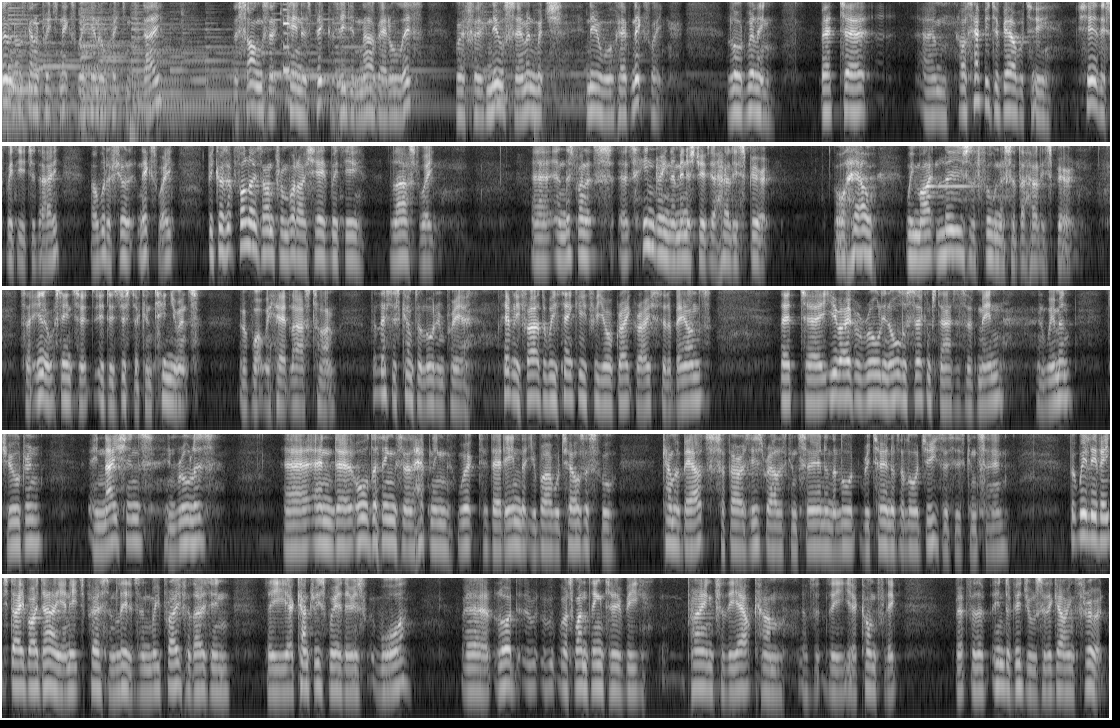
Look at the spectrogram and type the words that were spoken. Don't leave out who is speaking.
Speaker 1: sermon I was going to preach next weekend, I'm preaching today. The songs that Ken has picked, because he didn't know about all this, were for Neil's sermon, which Neil will have next week, Lord willing. But uh, um, I was happy to be able to share this with you today. I would have shared it next week, because it follows on from what I shared with you last week. Uh, and this one, it's, it's hindering the ministry of the Holy Spirit, or how we might lose the fullness of the Holy Spirit. So, in a sense, it, it is just a continuance of what we had last time. But let's just come to the Lord in prayer. Heavenly Father, we thank you for your great grace that abounds, that uh, you overrule in all the circumstances of men and women, children, in nations, in rulers, uh, and uh, all the things that are happening work to that end that your Bible tells us will come about so far as Israel is concerned and the Lord, return of the Lord Jesus is concerned. But we live each day by day, and each person lives, and we pray for those in the uh, countries where there is war. Uh, Lord, was one thing to be praying for the outcome of the, the uh, conflict, but for the individuals that are going through it,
